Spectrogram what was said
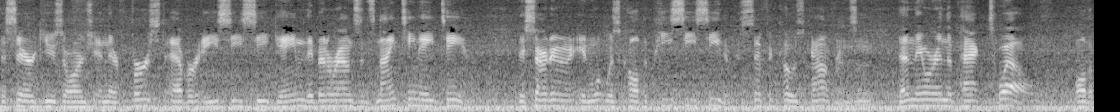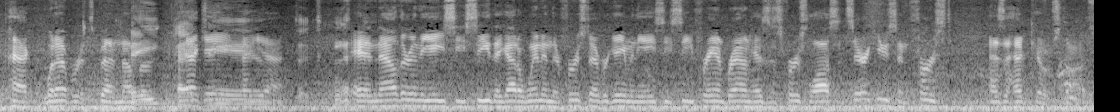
the Syracuse Orange in their first ever ACC game. They've been around since 1918. They started in what was called the PCC, the Pacific Coast Conference. Mm-hmm. Then they were in the Pac 12 well, the pack, whatever it's been, number eight, pack, pack eight, yeah. and now they're in the ACC. They got a win in their first ever game in the ACC. Fran Brown has his first loss at Syracuse and first as a head coach. Thoughts?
